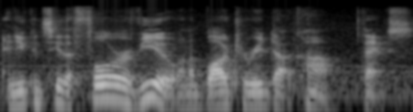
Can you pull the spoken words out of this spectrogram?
and you can see the full review on a blogtoread.com. Thanks.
